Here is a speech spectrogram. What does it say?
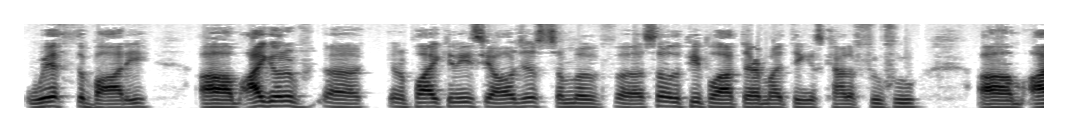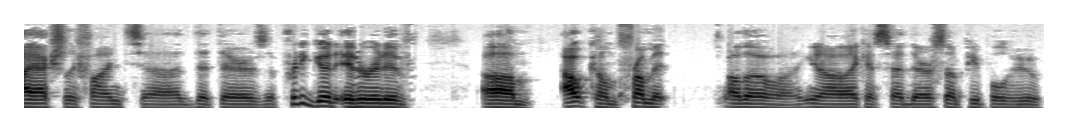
with the body um, I go to uh, an applied kinesiologist. Some of uh, some of the people out there might think it's kind of foo-foo. Um, I actually find uh, that there's a pretty good iterative um, outcome from it. Although, uh, you know, like I said, there are some people who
